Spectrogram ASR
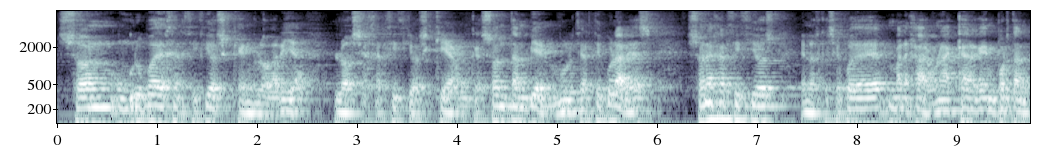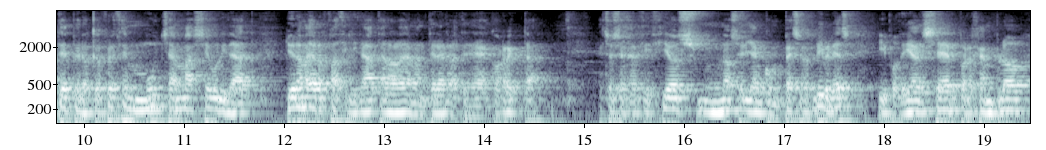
son un grupo de ejercicios que englobaría los ejercicios que, aunque son también multiarticulares, son ejercicios en los que se puede manejar una carga importante, pero que ofrecen mucha más seguridad y una mayor facilidad a la hora de mantener la técnica correcta. Estos ejercicios no serían con pesos libres y podrían ser, por ejemplo,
